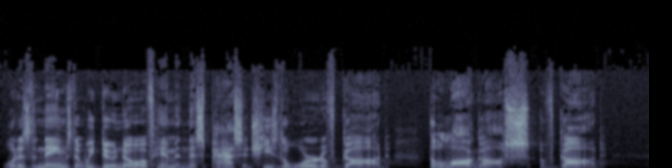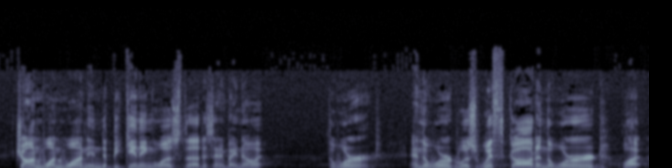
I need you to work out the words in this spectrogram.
What is the names that we do know of him in this passage? He's the Word of God, the Logos of God. John 1 1, in the beginning was the, does anybody know it? The Word. And the Word was with God, and the Word, what?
